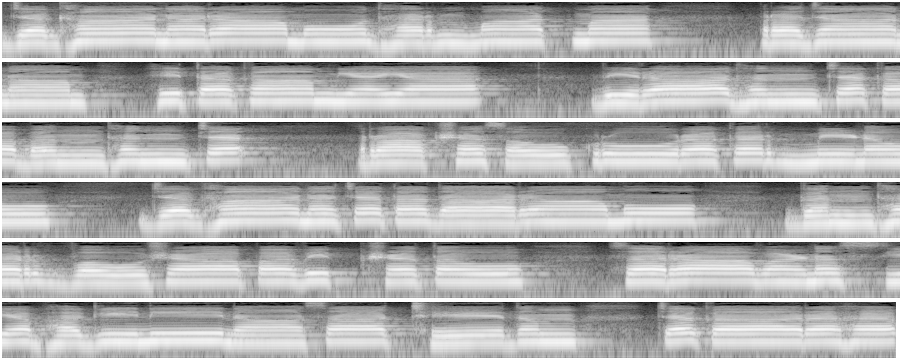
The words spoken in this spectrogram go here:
जघानरामो धर्मात्मा प्रजानां हितकाम्यया। विराधञ्च कबन्धञ्च राक्षसौ क्रूरकर्मिणौ। जघान च तदा रामो गन्धर्वौ शापविक्षतौ। स रावणस्य भगिनीनासाच्छेदं चकारः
